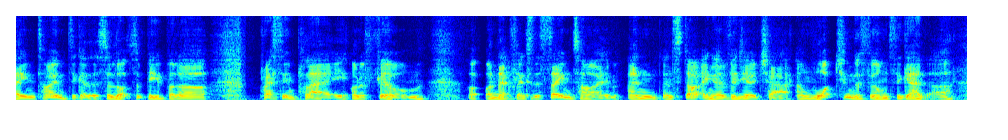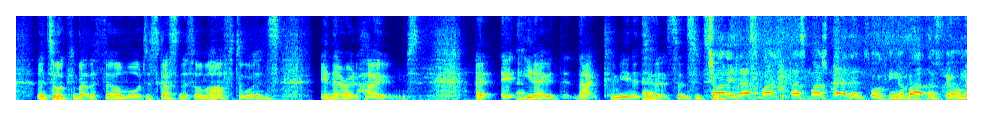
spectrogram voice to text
same time together. So lots of people are pressing play on a film on Netflix at the same time and, and starting a video chat and watching the film together and talking about the film or discussing the film afterwards in their own homes. Uh, it, You know, that community, Yeah. that sense of Charlie, that's much that's much better than talking about the film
